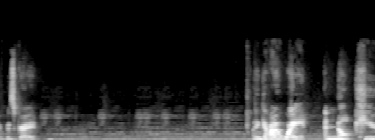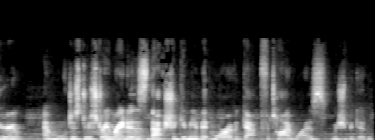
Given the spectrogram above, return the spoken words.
It was great. I think if I wait and not queue and we'll just do stream raiders, that should give me a bit more of a gap for time wise. We should be good.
